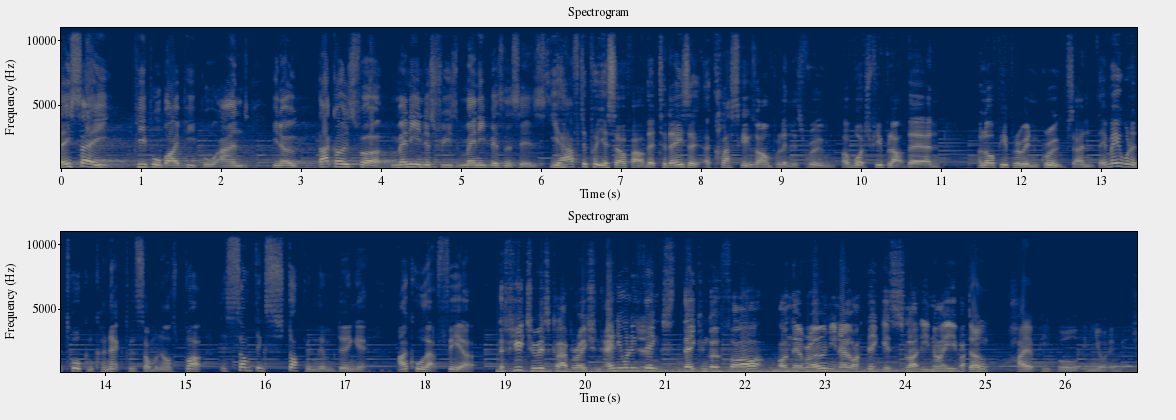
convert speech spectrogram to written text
they say people buy people, and you know that goes for many industries, many businesses. You have to put yourself out there. Today's a, a classic example in this room. I've watched people out there, and a lot of people are in groups, and they may want to talk and connect with someone else, but there's something stopping them doing it. I call that fear. The future is collaboration. Anyone who Yeah. thinks they can go far on their own, you know, I think is slightly naive. Don't hire people in your image,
